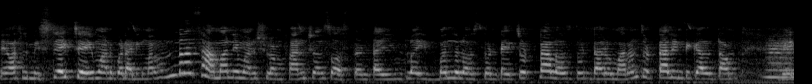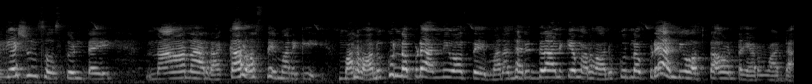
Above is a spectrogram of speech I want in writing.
మేము అసలు మిస్టేక్ చేయము అనుకోవడానికి మనం అందరం సామాన్య మనుషులం. ఫంక్షన్స్ వస్తుంటాయి ఇంట్లో ఇబ్బందులు వస్తుంటాయి చుట్టాలు వస్తుంటారు మనం చుట్టాలు ఇంటికి వెళ్తాం వెకేషన్స్ వస్తుంటాయి. నానా రకాలు వస్తాయి మనకి. మనం అనుకున్నప్పుడే అన్నీ వస్తాయి. మన దరిద్రానికే మనం అనుకున్నప్పుడే అన్నీ వస్తూ ఉంటాయి అన్నమాట.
